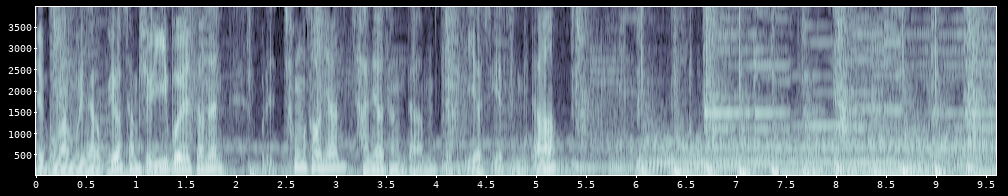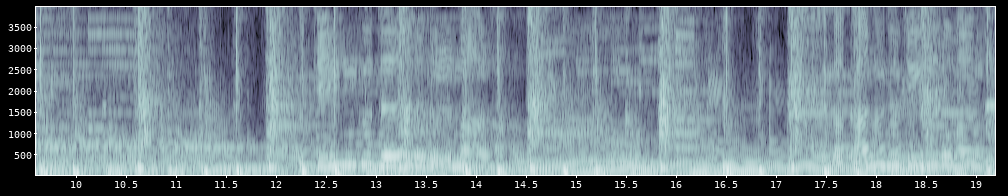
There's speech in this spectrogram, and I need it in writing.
1부 마무리하고요. 잠시 후 2부에서는 우리 청소년 자녀 상담 계속 이어지겠습니다. 그대로를 말하고 생각한 그 길로만 둥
